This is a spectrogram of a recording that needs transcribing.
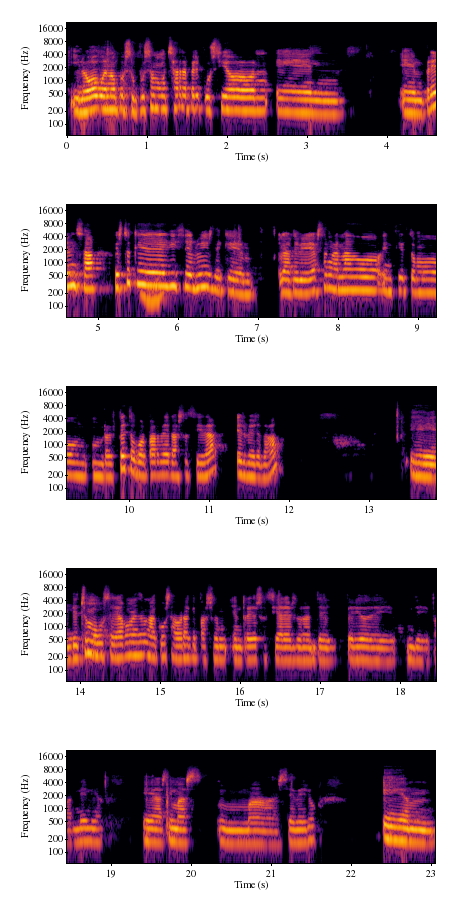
y luego, bueno, pues supuso mucha repercusión en, en prensa. Esto que dice Luis de que las librerías han ganado en cierto modo un respeto por parte de la sociedad, es verdad. Eh, de hecho, me gustaría comentar una cosa ahora que pasó en, redes sociales durante el periodo de, pandemia, eh, así más, más severo. Em,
